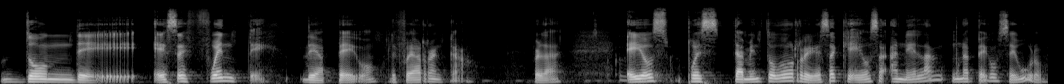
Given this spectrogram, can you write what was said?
donde esa fuente de apego le fue arrancado, ¿verdad? Ellos, pues también todo regresa que ellos anhelan un apego seguro.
